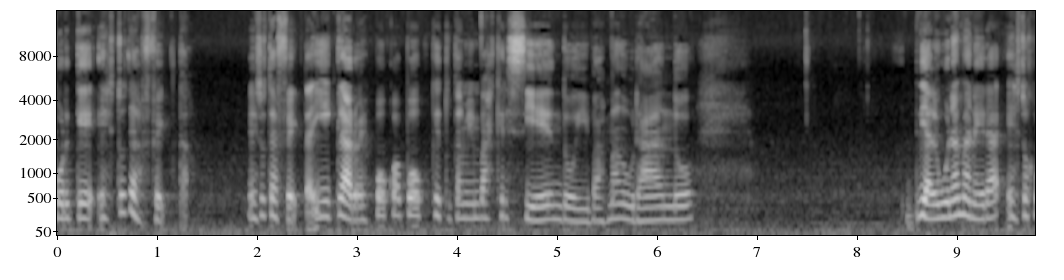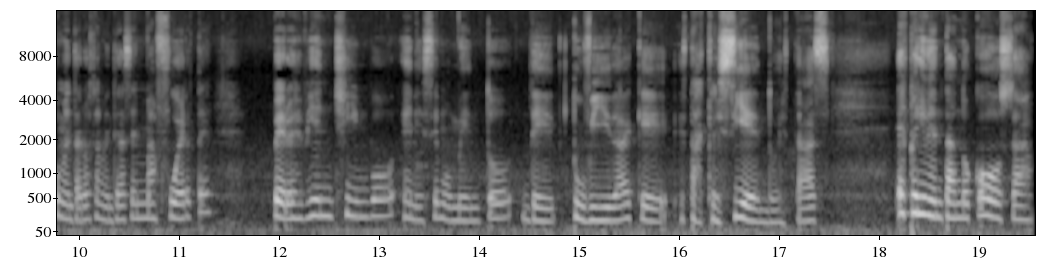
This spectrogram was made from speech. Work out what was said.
porque esto te afecta, esto te afecta. Y claro, es poco a poco que tú también vas creciendo y vas madurando. De alguna manera estos comentarios también te hacen más fuerte, pero es bien chimbo en ese momento de tu vida que estás creciendo, estás experimentando cosas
